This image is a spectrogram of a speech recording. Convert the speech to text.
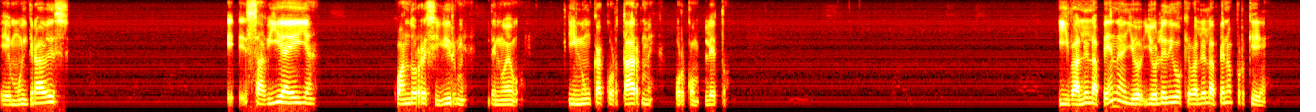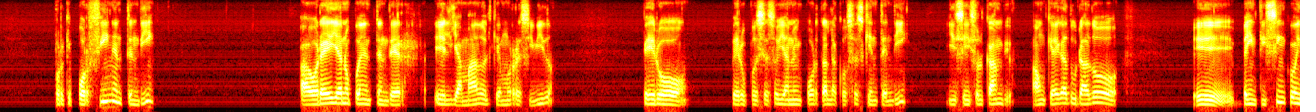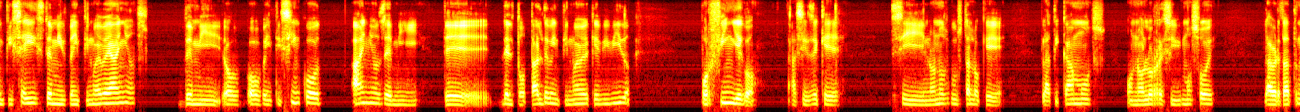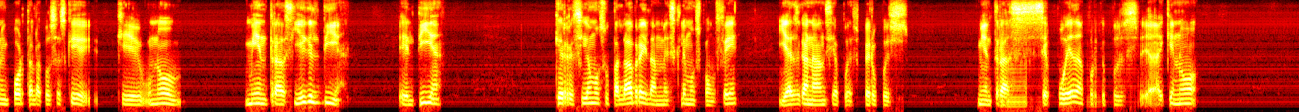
eh, muy graves, eh, sabía ella cuándo recibirme de nuevo y nunca cortarme por completo. Y vale la pena, yo, yo le digo que vale la pena porque porque por fin entendí. Ahora ella no puede entender el llamado, el que hemos recibido, pero, pero pues eso ya no importa, la cosa es que entendí y se hizo el cambio. Aunque haya durado 25, eh, 26 de mis 29 años, de mi, o, 25 años de mi, de, del total de 29 que he vivido, por fin llegó. Así es de que si no nos gusta lo que platicamos, o no lo recibimos hoy, la verdad no importa, la cosa es que, uno, mientras llegue el día, el día que recibamos su palabra y la mezclemos con fe, ya es ganancia, pues, pero pues mientras se pueda, porque pues hay que no,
